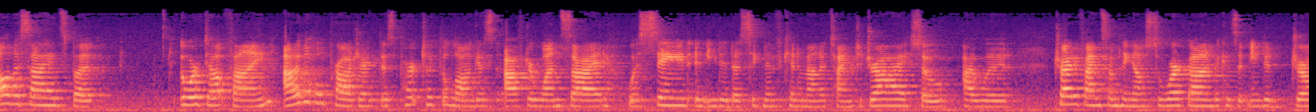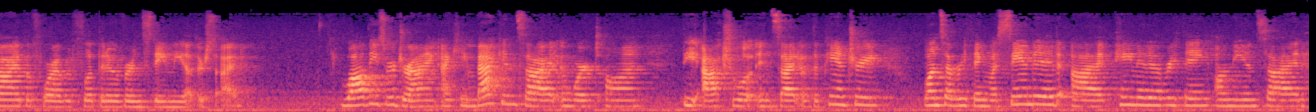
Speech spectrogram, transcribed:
all the sides, but it worked out fine. Out of the whole project, this part took the longest after one side was stained. It needed a significant amount of time to dry, so I would try to find something else to work on because it needed to dry before I would flip it over and stain the other side. While these were drying, I came back inside and worked on the actual inside of the pantry. Once everything was sanded, I painted everything on the inside.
